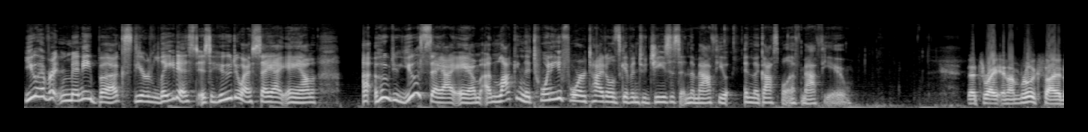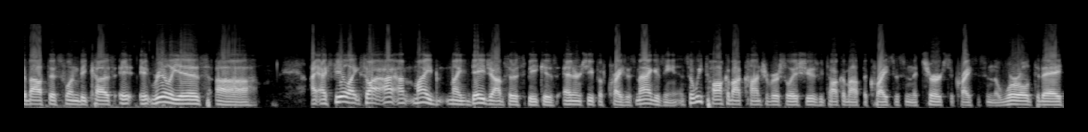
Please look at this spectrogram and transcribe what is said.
you have written many books. Your latest is Who Do I Say I Am? Uh, who do you say I am? Unlocking the 24 titles given to Jesus in the Matthew in the Gospel of Matthew. That's right, and I'm really excited about this one because it, it really is uh, I, I feel like so. I, I, my my day job, so to speak, is editor in chief of Crisis Magazine, and so we talk about controversial issues. We talk about the crisis in the church, the crisis in the world today.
